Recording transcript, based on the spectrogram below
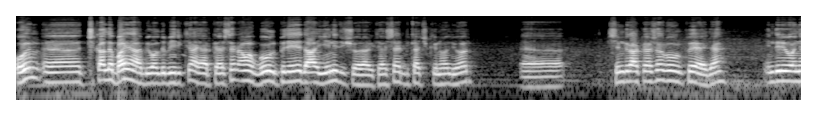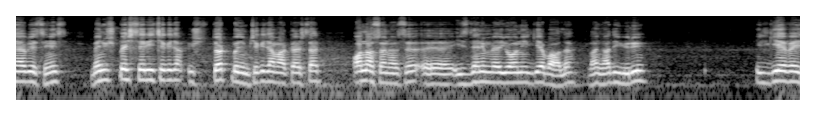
oyun e, çıkalı bayağı bir oldu 1-2 ay arkadaşlar ama Google Play'e daha yeni düşüyor arkadaşlar. Birkaç gün oluyor. Eee Şimdi arkadaşlar Google Play'de indirip oynayabilirsiniz. Ben 3-5 seri çekeceğim. 3-4 bölüm çekeceğim arkadaşlar. Ondan sonrası e, izlenim ve yoğun ilgiye bağlı. Lan hadi yürü. İlgiye ve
